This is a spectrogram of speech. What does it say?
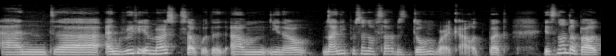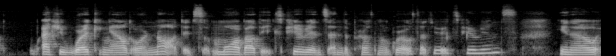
and uh, and really immerse yourself with it. Um, you know, ninety percent of startups don't work out, but it's not about actually working out or not. It's more about the experience and the personal growth that you experience. You know,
